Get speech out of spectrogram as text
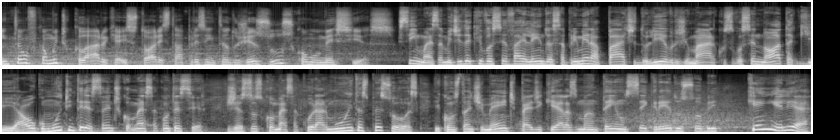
Então fica muito claro que a história está apresentando Jesus como o Messias. Sim, mas à medida que você vai lendo essa primeira parte do livro de Marcos, você nota que algo muito interessante começa a acontecer. Jesus começa a curar muitas pessoas e constantemente pede que elas mantenham segredos sobre quem ele é.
